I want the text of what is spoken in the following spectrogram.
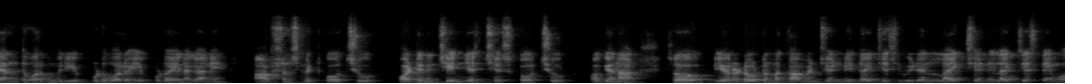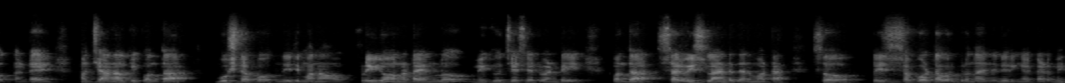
టెన్త్ వరకు మీరు ఎప్పుడు వరకు ఎప్పుడైనా కానీ ఆప్షన్స్ పెట్టుకోవచ్చు. వాటిని చేంజెస్ చేసుకోవచ్చు. ఓకేనా? సో ఏమైనా డౌట్ ఉన్నా కామెంట్ చేయండి. దయచేసి వీడియోని లైక్ చేయండి. లైక్ చేస్తే ఏమవుతుందంటే మన ఛానల్కి కొంత బూస్ట్ అప్ అవుతుంది. ఇది మనం ఫ్రీగా ఉన్న టైంలో మీకు చేసేటువంటి కొంత సర్వీస్ లాంటిది అనమాట so please support our Brinda engineering academy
